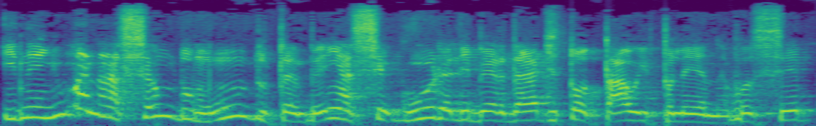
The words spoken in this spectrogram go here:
e nenhuma nação do mundo também assegura liberdade total e plena. Você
